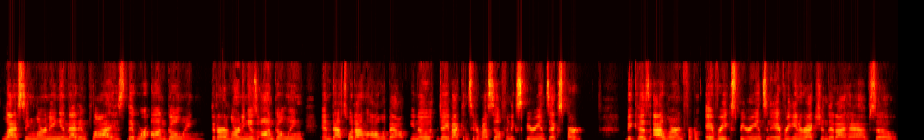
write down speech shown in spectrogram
lasting learning. And that implies that we're ongoing, that our learning is ongoing. And that's what I'm all about. You know, Dave, I consider myself an experience expert because I learn from every experience and every interaction that I have. So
